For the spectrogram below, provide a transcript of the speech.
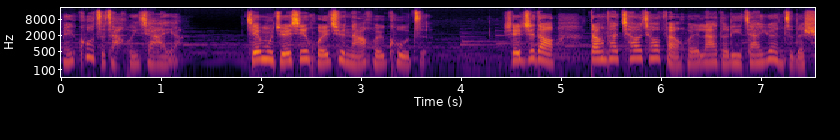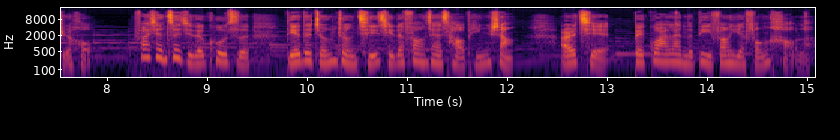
没裤子咋回家呀？杰姆决心回去拿回裤子。谁知道，当他悄悄返回拉德利家院子的时候，发现自己的裤子叠得整整齐齐地放在草坪上，而且被挂烂的地方也缝好了，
